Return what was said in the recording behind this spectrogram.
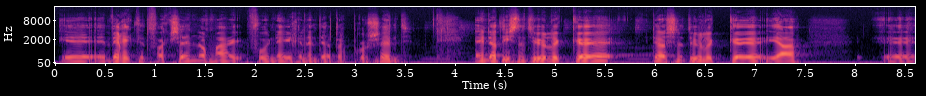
eh, eh, werkt het vaccin nog maar voor 39% En dat is natuurlijk, uh, dat is natuurlijk uh, ja, uh,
